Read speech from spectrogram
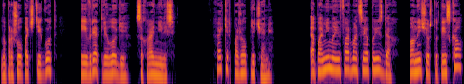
Но прошел почти год, и вряд ли логи сохранились. Хакер пожал плечами. «А помимо информации о поездах, он еще что-то искал?»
